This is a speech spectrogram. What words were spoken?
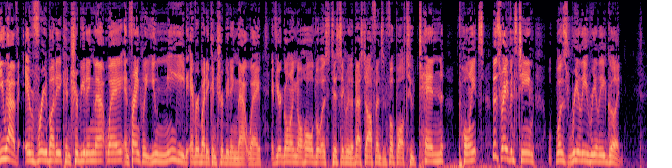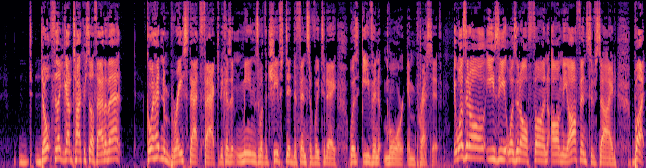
you have everybody contributing that way, and frankly, you need everybody contributing that way if you're going to hold what was statistically the best offense in football to 10 points, this Ravens team was really, really good. D- don't feel like you got to talk yourself out of that go ahead and embrace that fact because it means what the Chiefs did defensively today was even more impressive. It wasn't all easy, it wasn't all fun on the offensive side, but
